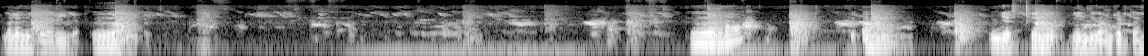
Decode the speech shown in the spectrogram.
ഇതിലൊന്നും കയറിയില്ല കയറങ്ങോട്ട് കേറടാ. ആ. ജസ്റ്റ് ഒന്ന് നീന്തി കാണിച്ചു കൊടുത്താൽ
